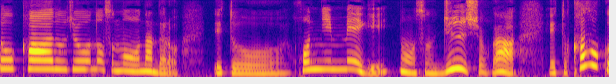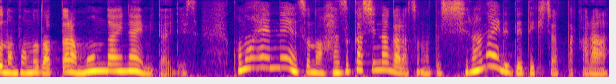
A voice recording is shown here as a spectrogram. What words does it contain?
トカード上のそのなんだろうえっと、本人名義のその住所が、えっと、家族のものだったら問題ないみたいです。この辺ね、その恥ずかしながらその私知らないで出てきちゃったから、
